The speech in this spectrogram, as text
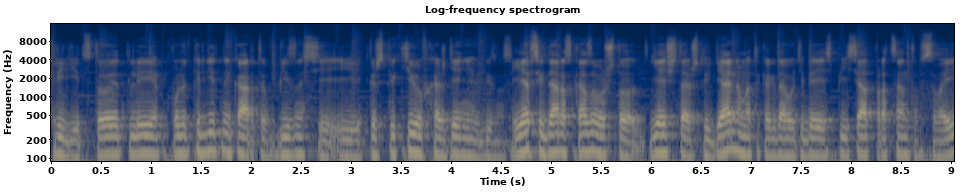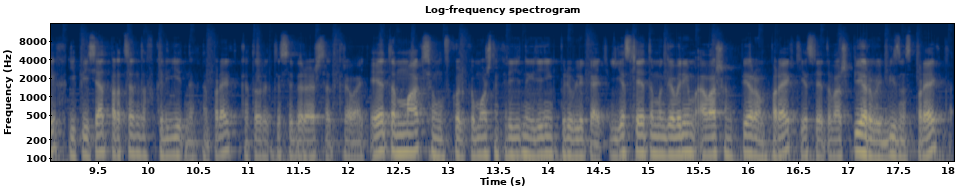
кредит, стоит ли кредитные карты в бизнесе и перспективы вхождения в бизнес. И я всегда рассказываю, что я считаю, что идеальным это когда у тебя есть 50% своих и 50% кредитных на проект, который ты собираешься открывать. И это максимум, сколько можно кредитных денег привлекать. Если это мы говорим о вашем первом проекте, если это ваш первый бизнес-проект,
